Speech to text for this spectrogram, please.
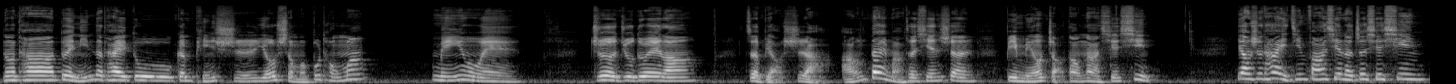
那他对您的态度跟平时有什么不同吗？没有诶。这就对了。这表示啊，昂代马特先生并没有找到那些信。要是他已经发现了这些信，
